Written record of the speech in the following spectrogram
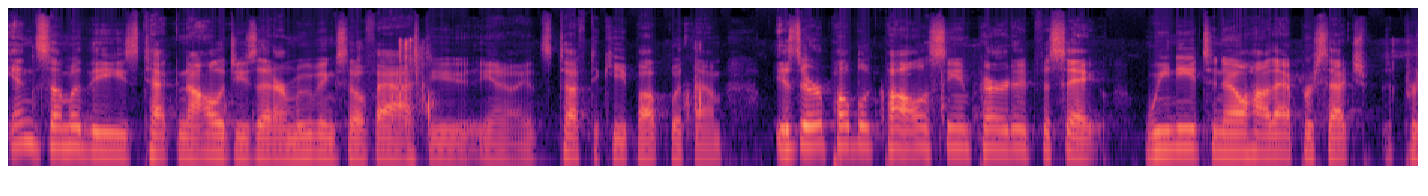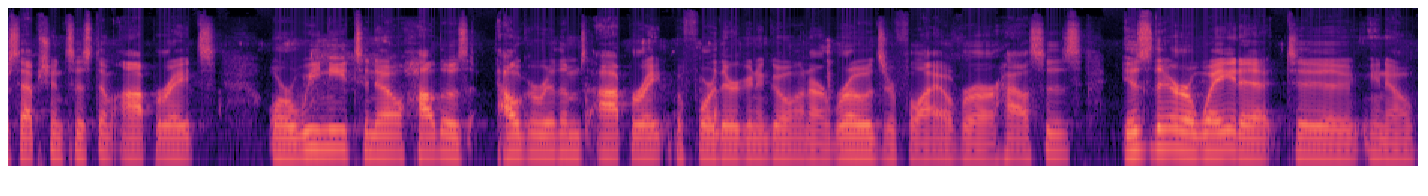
in some of these technologies that are moving so fast? You, you know, it's tough to keep up with them. Is there a public policy imperative to say we need to know how that perception system operates? Or we need to know how those algorithms operate before they're going to go on our roads or fly over our houses. Is there a way to, to you know,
